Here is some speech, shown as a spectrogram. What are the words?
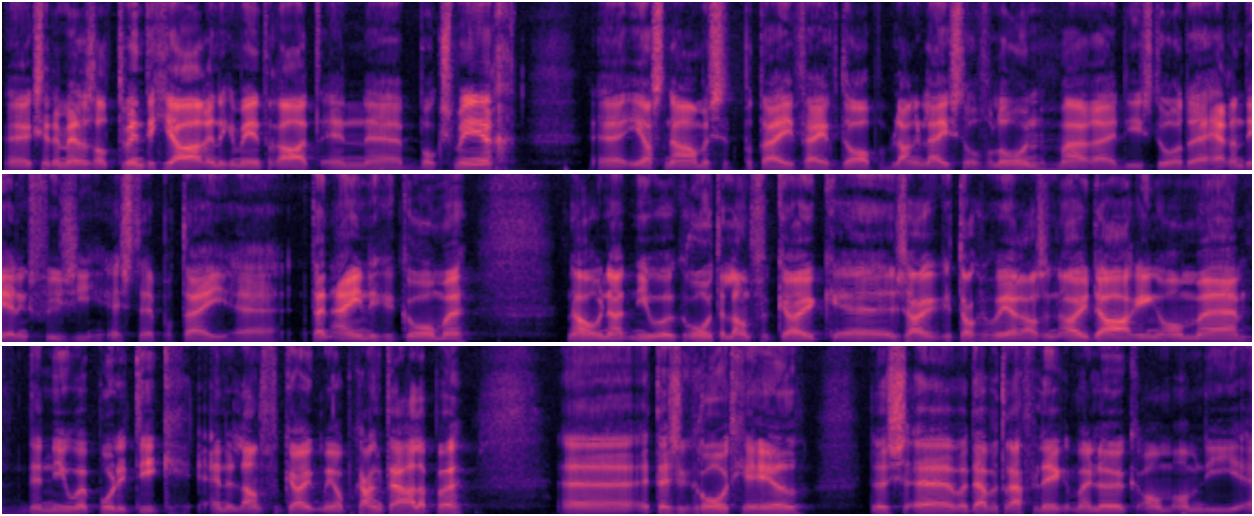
ik zit inmiddels al 20 jaar in de gemeenteraad in Boksmeer. Uh, eerst namens het partij Vijf Dorpen Belang Lijst Overloon. Maar uh, die is door de herendelingsfusie is de partij uh, ten einde gekomen. Nou, na het nieuwe grote land van Kuik zag ik het toch weer als een uitdaging om de nieuwe politiek en het land van Kuik mee op gang te helpen. het is een groot geheel. Dus wat dat betreft leek het mij leuk om, om die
